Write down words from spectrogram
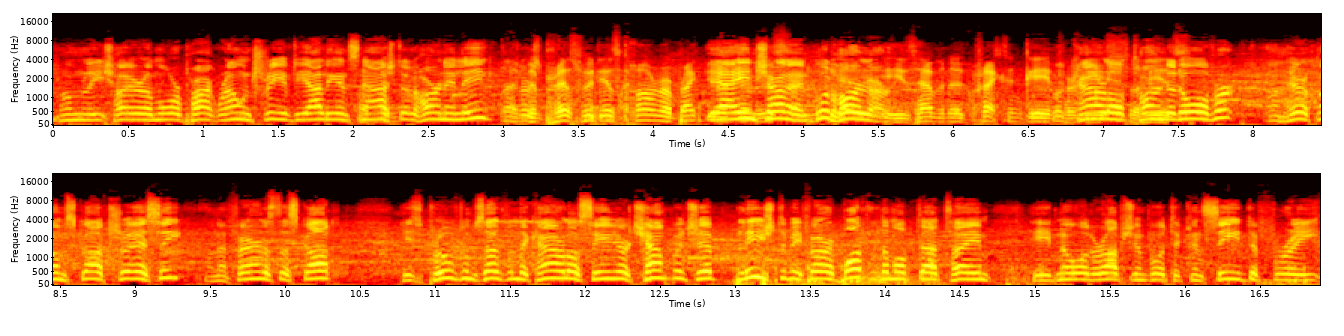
from Laois Hire O'Moore Park, round three of the Allianz National Hurling League. I'm There's impressed with his corner back Yeah, Ian Shannon, good hurler. He's having a cracking game. But Carlow turned it over, and here comes Scott Tracy. And in fairness to Scott, He's proved himself in the Carlow Senior Championship. Laois, to be fair, bottled him up that time. He had no other option but to concede the free.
